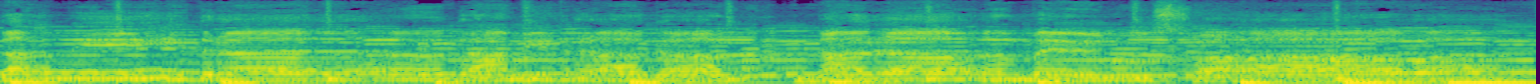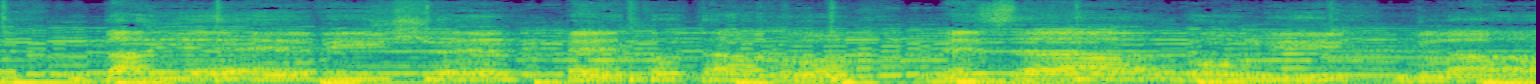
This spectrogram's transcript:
Da mi draga, da mi draga na ramenu spava Da je više, eto tako, ne zavoli glava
